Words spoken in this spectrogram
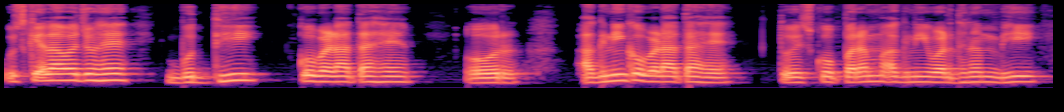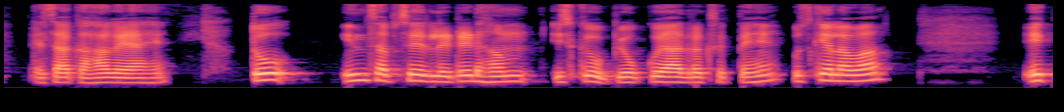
उसके अलावा जो है, बुद्धि को बढ़ाता है और अग्नि को बढ़ाता है तो इसको परम अग्निवर्धनम भी ऐसा कहा गया है। तो इन सबसे रिलेटेड हम इसके उपयोग को याद रख सकते हैं। उसके अलावा एक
